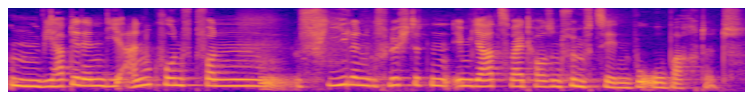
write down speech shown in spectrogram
Hm, wie habt ihr denn die Ankunft von vielen Geflüchteten im Jahr 2015 beobachtet?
